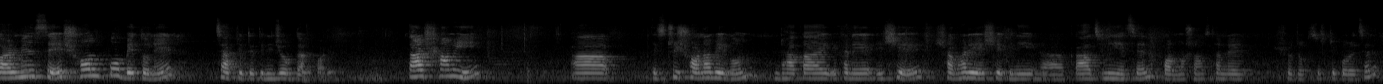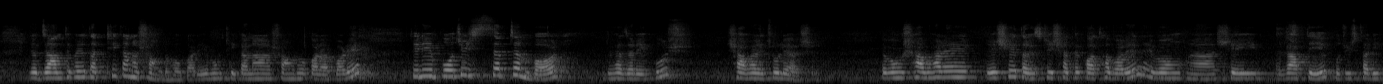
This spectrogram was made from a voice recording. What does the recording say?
গার্মেন্টসে স্বল্প বেতনের চাকরিতে তিনি যোগদান করেন। তার স্বামী স্ত্রী স্বর্ণা বেগম ঢাকায় এখানে এসে, সাভারে এসে তিনি কাজ নিয়েছেন, কর্মসংস্থানের সুযোগ সৃষ্টি করেছেন। এটা জানতে পেরে তার ঠিকানা সংগ্রহ করে এবং ঠিকানা সংগ্রহ করার পরে তিনি পঁচিশ সেপ্টেম্বর দু হাজার একুশ সাভারে চলে আসেন এবং সাভারে এসে তার স্ত্রীর সাথে কথা বলেন এবং সেই রাতে, পঁচিশ তারিখ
